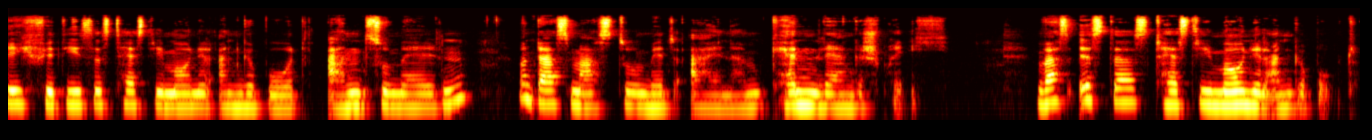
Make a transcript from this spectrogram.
dich für dieses Testimonial-Angebot anzumelden und das machst du mit einem Kennenlerngespräch. Was ist das Testimonial-Angebot?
